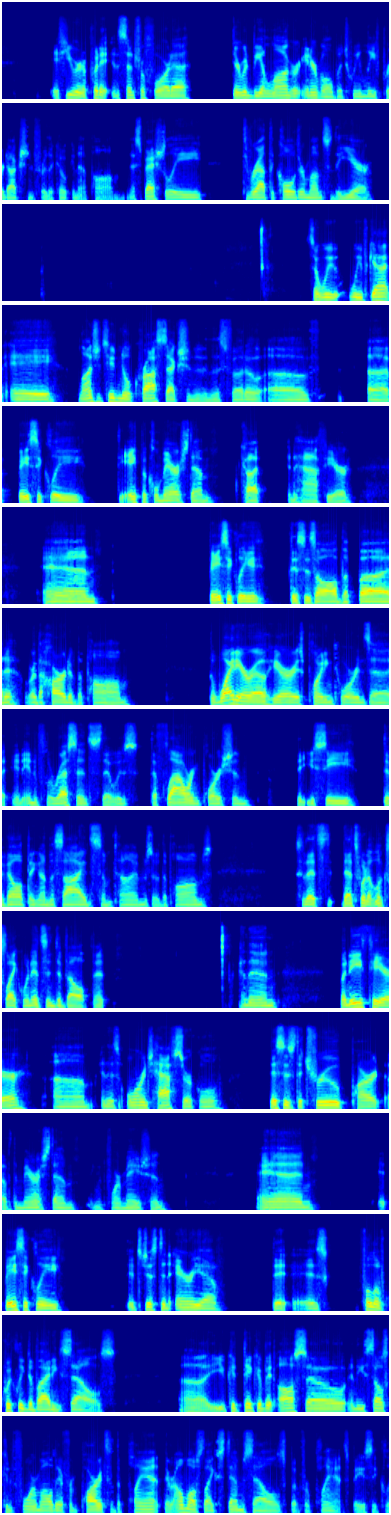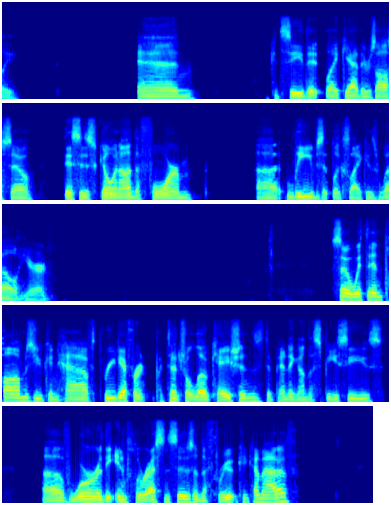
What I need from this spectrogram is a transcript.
If you were to put it in central Florida, there would be a longer interval between leaf production for the coconut palm, especially throughout the colder months of the year. So we we've got a longitudinal cross section in this photo of uh, basically the apical meristem cut in half here, and basically this is all the bud or the heart of the palm. The white arrow here is pointing towards uh, an inflorescence that was the flowering portion that you see developing on the sides sometimes of the palms. So that's that's what it looks like when it's in development. And then beneath here, um, in this orange half circle, this is the true part of the meristem formation. And it basically, it's just an area that is full of quickly dividing cells. Uh, you could think of it also, and these cells can form all different parts of the plant. They're almost like stem cells, but for plants, basically. And you can see that, like, yeah, there's also, this is going on to form uh, leaves, it looks like, as well here. So within palms, you can have three different potential locations depending on the species of where the inflorescences and the fruit can come out of.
